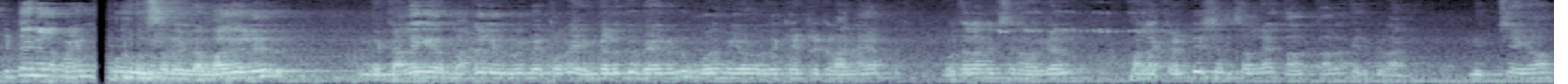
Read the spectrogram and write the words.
திட்டங்களை பயன்படுத்தும் சதவீத மகளிர் இந்த கலைஞர் மகளிர் உரிமை தொகை எங்களுக்கு வேணும்னு உரிமையோடு வந்து கேட்டிருக்கிறாங்க. முதலமைச்சர் அவர்கள் பல கண்டிஷன்ஸ் எல்லாம் தரத்திருக்கிறாங்க. நிச்சயம்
